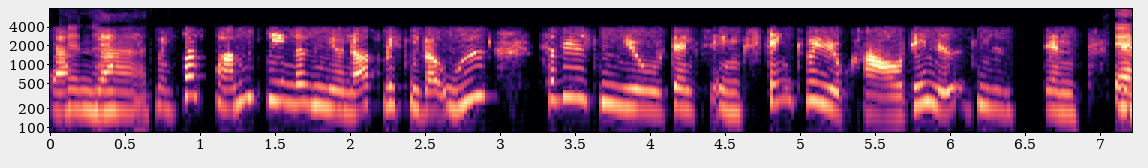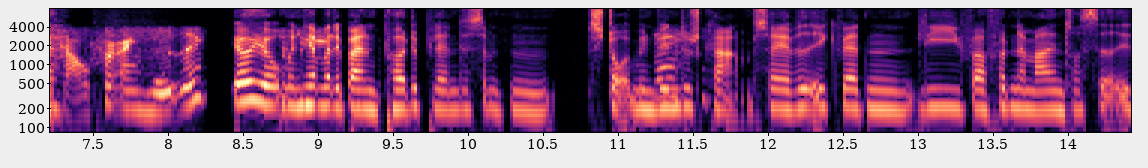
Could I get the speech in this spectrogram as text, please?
Ja, ja, den ja. Har... men så sammenligner den jo nok, hvis den var ude, så ville den jo, dens instinkt ville jo grave det ned, den, den ja. dens afføring ned, ikke? Jo, jo, men her var det bare en potteplante, som den står i min ja. vindueskarm, så jeg ved ikke, hvad den lige, hvorfor den er meget interesseret i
